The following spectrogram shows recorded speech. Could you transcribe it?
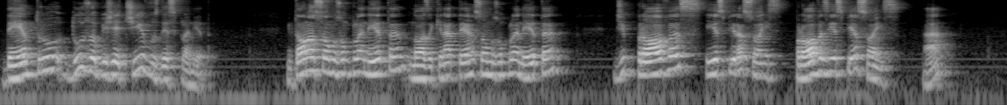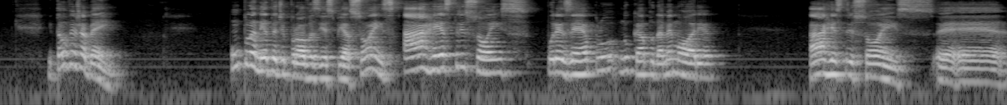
dentro dos objetivos desse planeta. Então, nós somos um planeta, nós aqui na Terra somos um planeta de provas e expirações, provas e expiações, tá? Então, veja bem, um planeta de provas e expiações, há restrições por exemplo, no campo da memória. Há restrições é, é,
